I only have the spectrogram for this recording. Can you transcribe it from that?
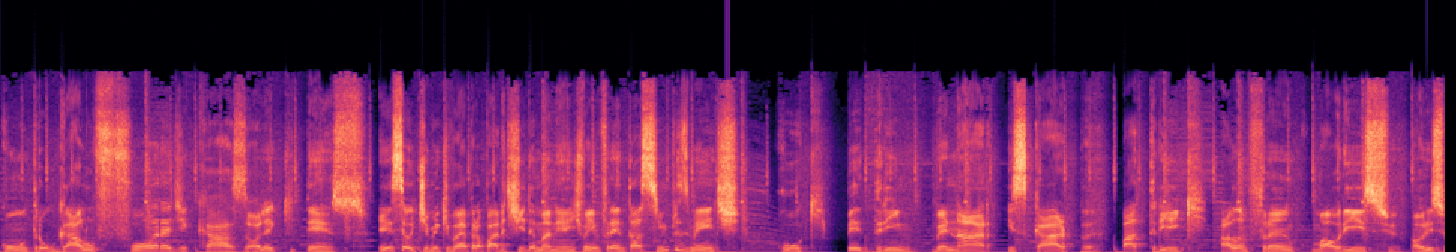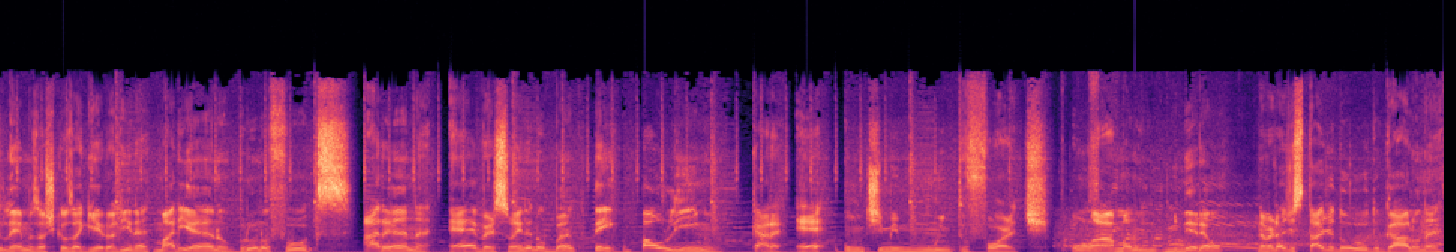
contra o Galo fora de casa. Olha que tenso. Esse é o time que vai pra partida, mano, e a gente vai enfrentar simplesmente Hulk, Pedrinho, Bernard, Scarpa, Patrick, Alan Franco, Maurício, Maurício Lemos, acho que é o zagueiro ali, né? Mariano, Bruno Fux, Arana, Everson, ainda no banco tem o Paulinho. Cara, é um time muito forte. Vamos lá, mano, Mineirão. Na verdade, estádio do, do Galo, né?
